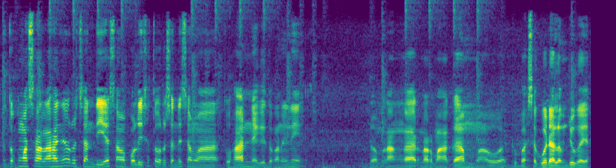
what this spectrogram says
untuk masalahnya urusan dia sama polisi atau urusan dia sama Tuhan ya gitu kan. Ini udah melanggar norma agama. Waduh bahasa gua dalam juga ya.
